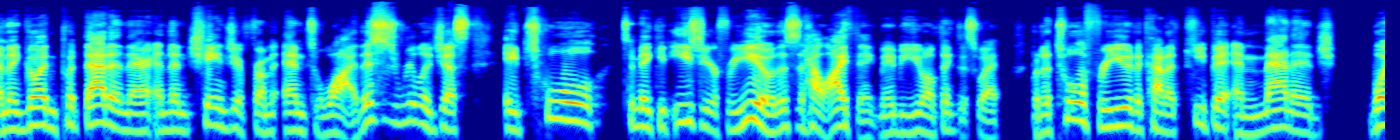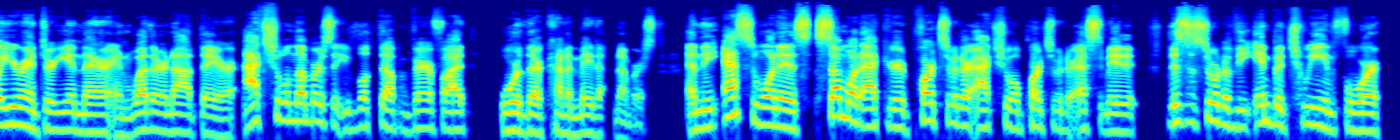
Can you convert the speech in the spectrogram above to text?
and then go ahead and put that in there and then change it from N to Y. This is really just a tool to make it easier for you. This is how I think. Maybe you don't think this way, but a tool for you to kind of keep it and manage what you're entering in there and whether or not they are actual numbers that you've looked up and verified or they're kind of made up numbers. And the S one is somewhat accurate. Parts of it are actual, parts of it are estimated. This is sort of the in between for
